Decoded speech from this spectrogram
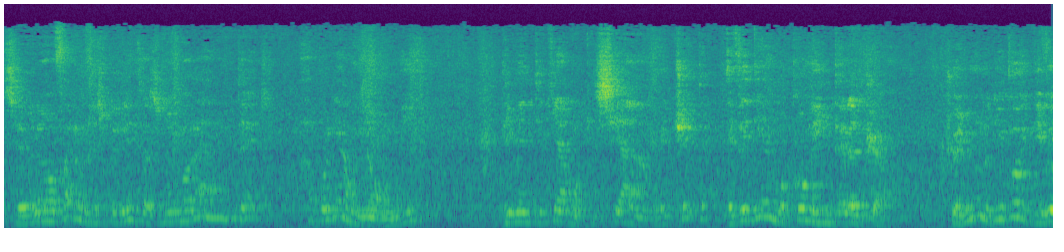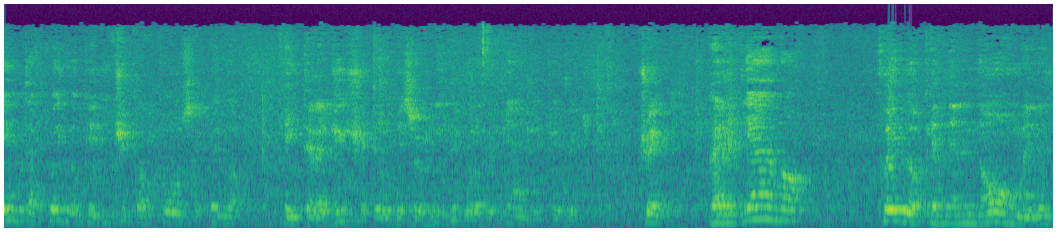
Se vogliamo fare un'esperienza smemorante, aboliamo i nomi dimentichiamo chi siamo, eccetera, e vediamo come interagiamo. Cioè ognuno di voi diventa quello che dice qualcosa, quello che interagisce, quello che sorride, quello che piange, eccetera, eccetera. Cioè perdiamo quello che nel nome, nel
